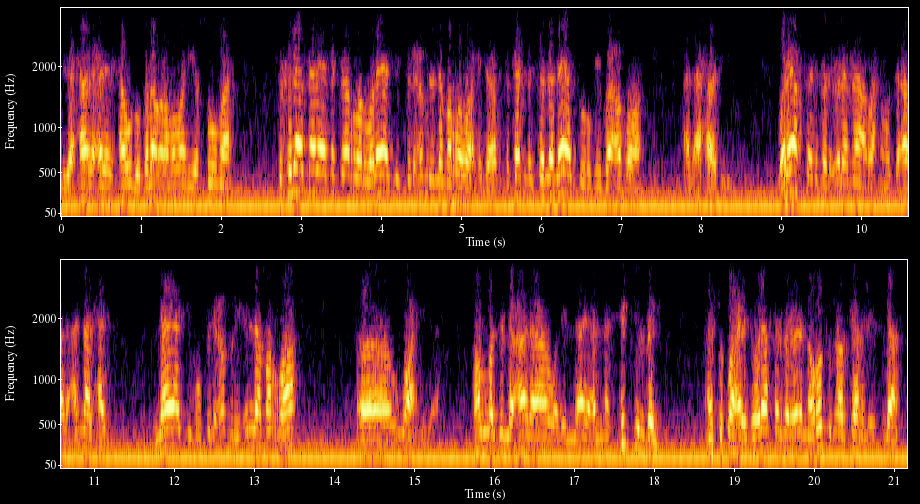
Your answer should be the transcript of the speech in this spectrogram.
إذا حال على الحول وبلغ رمضان يصومه بخلاف ما لا يتكرر ولا يجب في العمر إلا مرة واحدة فكان النبي لا يذكر في بعض الأحاديث. ولا يختلف العلماء رحمه الله تعالى أن الحج لا يجب في العمر إلا مرة آه واحدة. الله جل وعلا ولله على الناس حج البيت. أن استطاع ولا يختلف العلماء. ركن أركان الإسلام.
